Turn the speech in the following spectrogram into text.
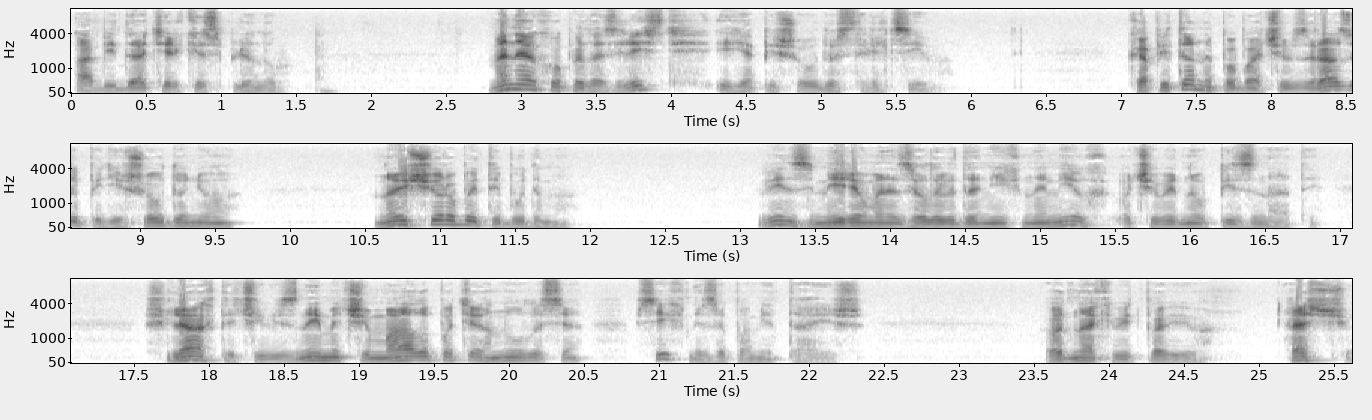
а біда тільки сплюнув. Мене охопила злість, і я пішов до стрільців. Капітана побачив зразу, підійшов до нього. Ну і що робити будемо? Він зміряв мене з голови до ніг, не міг, очевидно, впізнати. Шляхти чи з ними чимало потягнулося, всіх не запам'ятаєш. Однак відповів, а що?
